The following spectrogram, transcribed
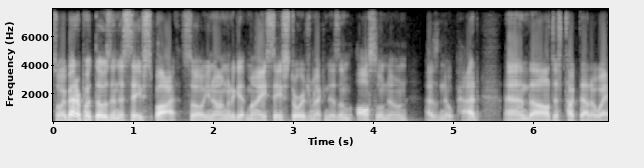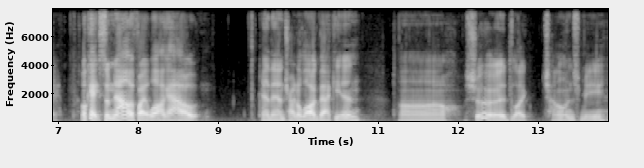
So I better put those in a safe spot. So you know, I'm going to get my safe storage mechanism, also known as Notepad, and uh, I'll just tuck that away. OK, so now if I log out and then try to log back in, uh, should like challenge me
